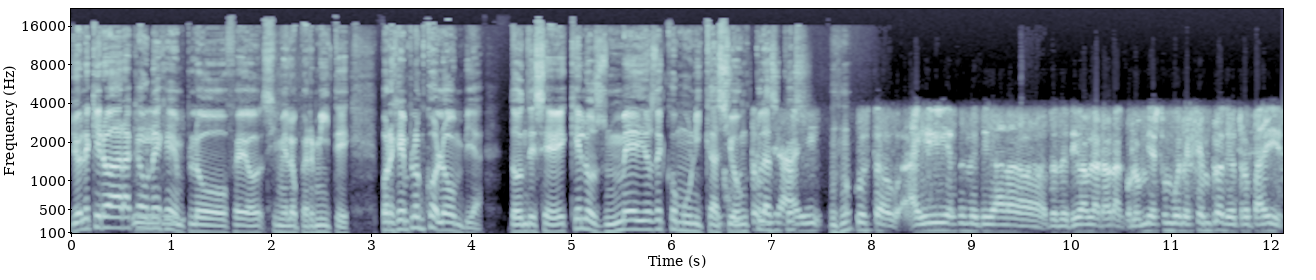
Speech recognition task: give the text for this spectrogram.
Yo le quiero dar acá un ejemplo, Feo, si me lo permite. Por ejemplo, en Colombia, donde se ve que los medios de comunicación clásicos... ahí, Justo ahí es donde te, iba, donde te iba a hablar ahora. Colombia es un buen ejemplo de otro país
